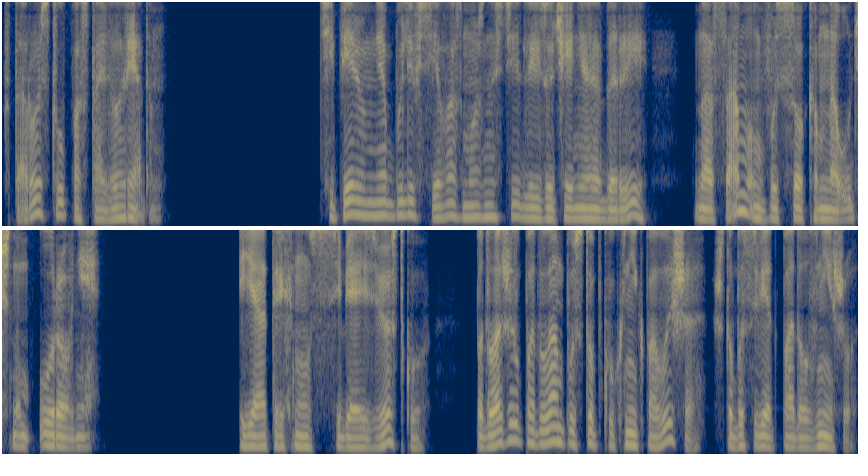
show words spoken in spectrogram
Второй стул поставил рядом. Теперь у меня были все возможности для изучения дыры на самом высоком научном уровне. Я отряхнул с себя и звездку, подложил под лампу стопку книг повыше, чтобы свет падал в нишу,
